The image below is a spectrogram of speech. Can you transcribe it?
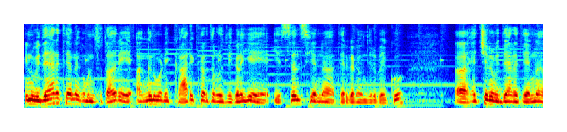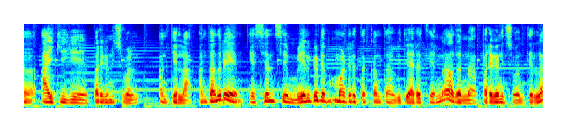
ಇನ್ನು ವಿದ್ಯಾರ್ಥಿಯನ್ನು ಗಮನಿಸುವುದಾದರೆ ಅಂಗನವಾಡಿ ಕಾರ್ಯಕರ್ತರ ಹುದ್ದೆಗಳಿಗೆ ಎಸ್ ಎಲ್ ಸಿಯನ್ನು ತೆರಗಡೆ ಹೊಂದಿರಬೇಕು. ಹೆಚ್ಚಿನ ವಿದ್ಯಾರ್ಥಿಯನ್ನು ಆಯ್ಕೆಗೆ ಪರಿಗಣಿಸುವ ಅಂತಿಲ್ಲ. ಅಂತಂದರೆ ಎಸ್ ಎಲ್ ಸಿ ಮೇಲ್ಗಡೆ ಮಾಡಿರತಕ್ಕಂಥ ವಿದ್ಯಾರ್ಥಿಯನ್ನು ಅದನ್ನು ಪರಿಗಣಿಸುವಂತಿಲ್ಲ.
